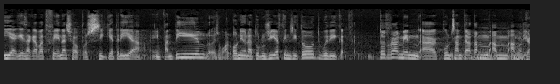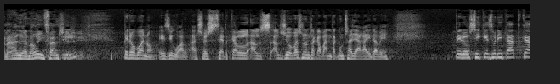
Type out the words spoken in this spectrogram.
i hagués acabat fent això, doncs, psiquiatria infantil és igual, o neonatologia fins i tot vull dir que tot realment eh, concentrat en, en, en... La canalla, no? Infància, sí. sí. Però bueno, és igual, això és cert que el, els, els joves no ens acaben d'aconsellar gaire bé però sí que és veritat que,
